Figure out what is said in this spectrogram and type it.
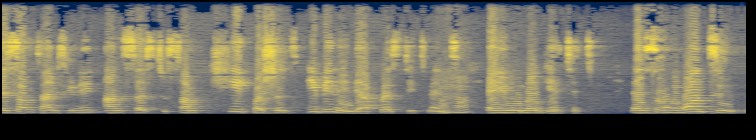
And sometimes you need answers to some key questions, even in their press statements, mm-hmm. and you will not get it. And so we want to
